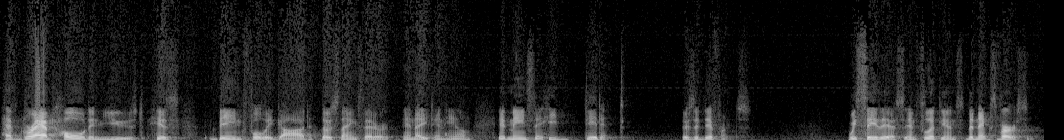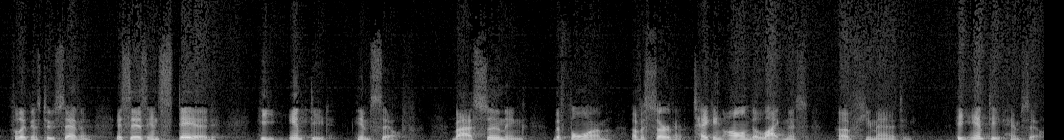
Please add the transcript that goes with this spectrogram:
have grabbed hold and used his being fully God, those things that are innate in him. It means that he didn't. There's a difference. We see this in Philippians, the next verse, Philippians 2 7. It says, Instead, he emptied himself by assuming the form of a servant, taking on the likeness of humanity. He emptied himself.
